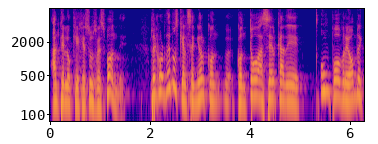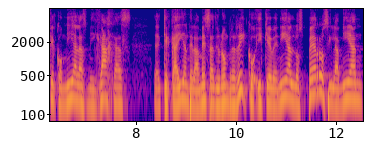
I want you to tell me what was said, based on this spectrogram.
ante lo que Jesús responde. Recordemos que el Señor contó acerca de un pobre hombre que comía las migajas eh, que caían de la mesa de un hombre rico y que venían los perros y lamían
